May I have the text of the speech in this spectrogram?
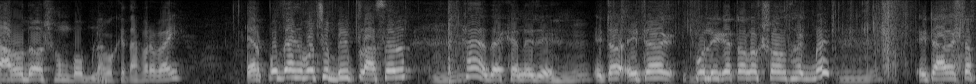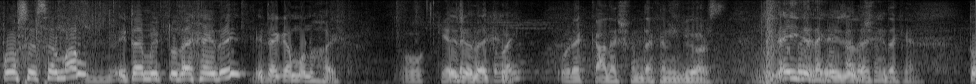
কারও দেওয়া সম্ভব না। ওকে তারপরে ভাই? এরপর দেখা যাচ্ছে বি প্লাসের হ্যাঁ দেখেন এই যে এটা এটা পলিক্যাটালগ সহ থাকবে। এটা আরেকটা প্রসেসের মাল এটা আমি একটু দেখাই দেই এটা কেমন হয়। ওকে এই যে দেখেন। ভাই। ওরে কালেকশন দেখেন ভিউয়ার্স এই যে দেখেন কালেকশন দেখেন। তো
